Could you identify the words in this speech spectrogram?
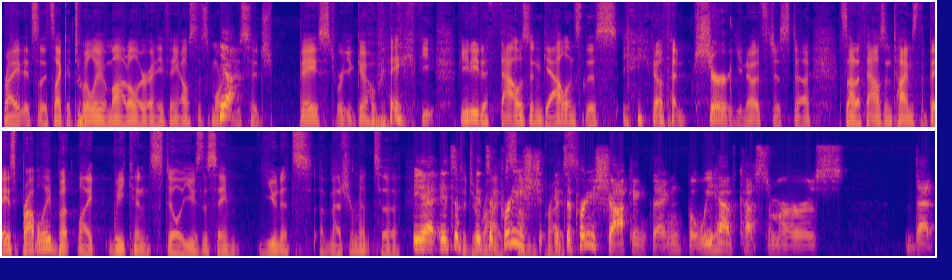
right? It's it's like a Twilio model or anything else that's more Yeah. usage based, where you go, hey, if you if you need a thousand gallons of this, you know, then sure, you know, it's just uh, it's not a thousand times the base probably, but like we can still use the same units of measurement to Yeah, it's a it's a pretty sh- it's a pretty shocking thing, but we have customers that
